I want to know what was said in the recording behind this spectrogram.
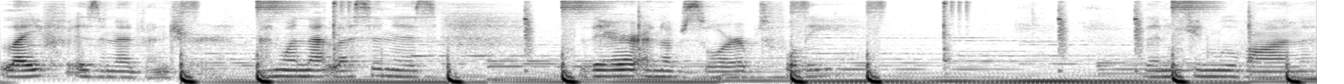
life is an adventure. And when that lesson is there and absorbed fully, then we can move on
